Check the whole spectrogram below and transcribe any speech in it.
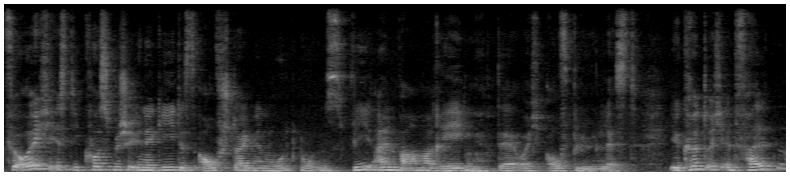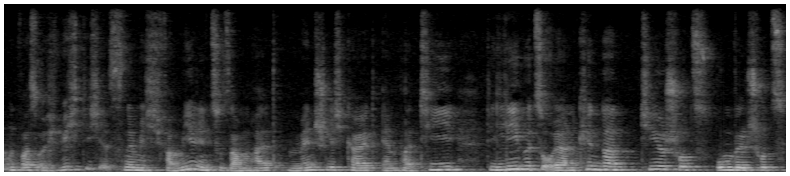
Für euch ist die kosmische Energie des aufsteigenden Mondknotens wie ein warmer Regen, der euch aufblühen lässt. Ihr könnt euch entfalten und was euch wichtig ist, nämlich Familienzusammenhalt, Menschlichkeit, Empathie, die Liebe zu euren Kindern, Tierschutz, Umweltschutz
